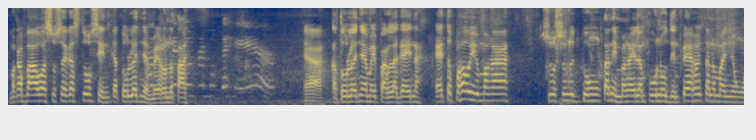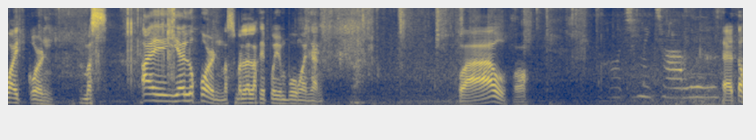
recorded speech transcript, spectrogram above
makabawas so sa gastusin. Katulad niya, meron na tayo. Yeah, katulad niya may panglagay na. Ito pa ho yung mga susunod kong tanim, mga ilang puno din. Pero ito naman yung white corn. Mas ay yellow corn, mas malalaki po yung bunga niyan. Wow. Oh. My tummy. Eto,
